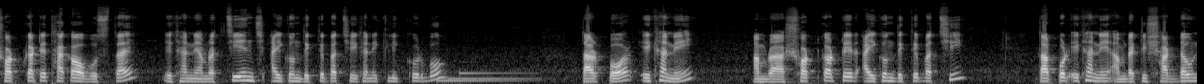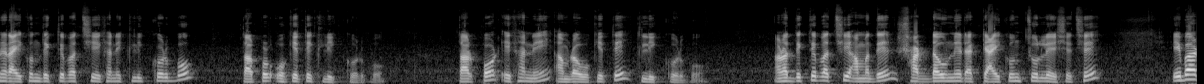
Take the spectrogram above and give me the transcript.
শর্টকাটে থাকা অবস্থায় এখানে আমরা চেঞ্জ আইকন দেখতে পাচ্ছি, এখানে ক্লিক করব। তারপর এখানে আমরা শর্টকাটের আইকন দেখতে পাচ্ছি। তারপর এখানে আমরা একটি শাটডাউনের আইকন দেখতে পাচ্ছি, এখানে ক্লিক করব। তারপর ওকেতে ক্লিক করব। তারপর এখানে আমরা ওকেতে ক্লিক করব। আমরা দেখতে পাচ্ছি আমাদের শাটডাউনের একটি আইকন চলে এসেছে। এবার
